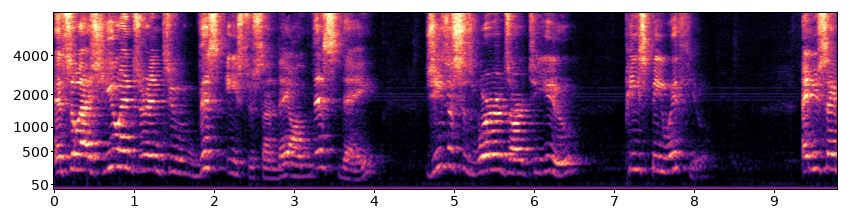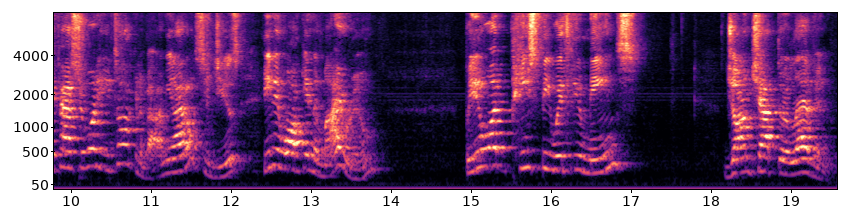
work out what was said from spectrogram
And so, as you enter into this Easter Sunday, on this day, Jesus' words are to you, Peace be with you. And you say, Pastor, what are you talking about? I mean, I don't see Jesus. He didn't walk into my room. But you know what peace be with you means? John chapter 11,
